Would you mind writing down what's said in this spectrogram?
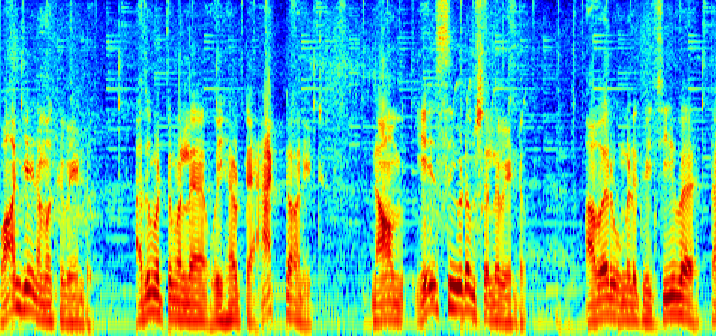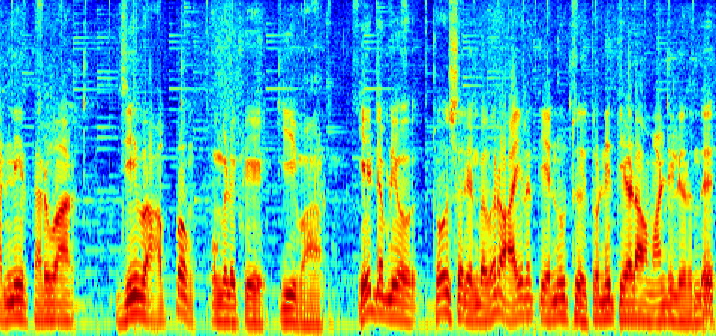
வாஞ்சை நமக்கு வேண்டும். அது மட்டுமல்ல we have to act on it நாம் இயேசுவிடம் செல்ல வேண்டும். அவர் உங்களுக்கு ஜீவ தண்ணீர் தருவார். ஜீவ அப்பம் உங்களுக்கு ஈவார். ஏடபிள்யூ டோசர் என்பவர் ஆயிரத்தி எண்ணூற்று தொண்ணூற்றி ஏழாம் ஆண்டிலிருந்து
